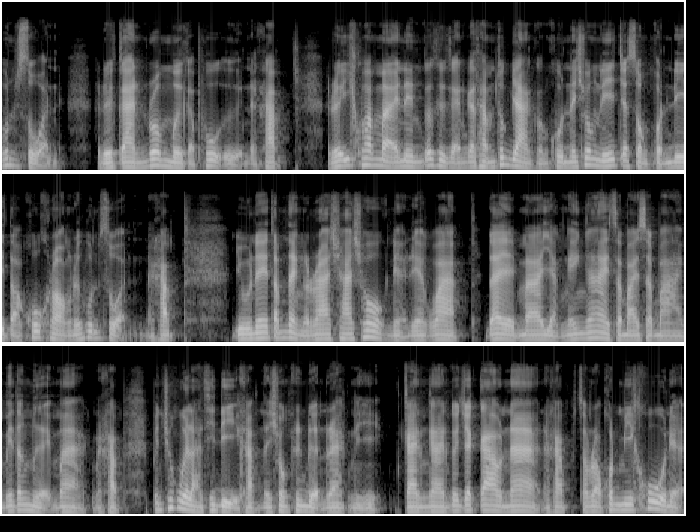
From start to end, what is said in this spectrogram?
หุ้นส่วน หรือการร่วมมือกับผู้อื่นนะครับ หรืออีกความหมายหนึ่งก็คือการกระทำทุกอย่างของคุณในช่วงนี้จะส่งผลดีต่อคู่ครองหรือหุ้นส่วนนะครับ อยู่ในตำแหน่งราชาโชคเนี่ยเรียกว่าได้มาอย่างง่ายๆ สบายๆ ไม่ต้องเหนื่อยมากนะครับ เป็นช่วงเวลาที่ดีครับในช่วงครึ่งเดือนแรกนี้การงานก็จะก้าวหน้านะครับสำหรับคนมีคู่เนี่ย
